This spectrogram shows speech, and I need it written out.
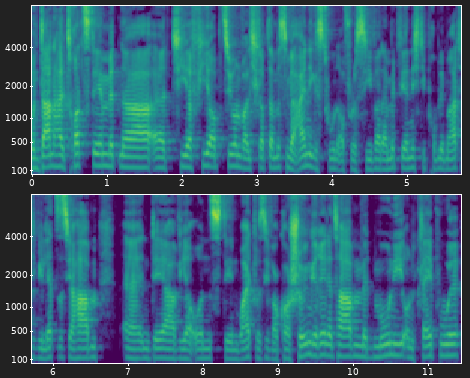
Und dann halt trotzdem mit einer äh, Tier 4 Option, weil ich glaube, da müssen wir einiges tun auf Receiver, damit wir nicht die Problematik wie letztes Jahr haben, äh, in der wir uns den Wide Receiver Core schön geredet haben mit Mooney und Claypool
